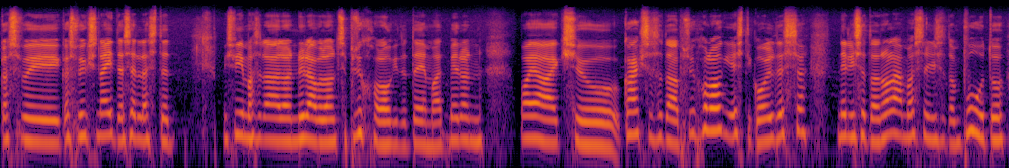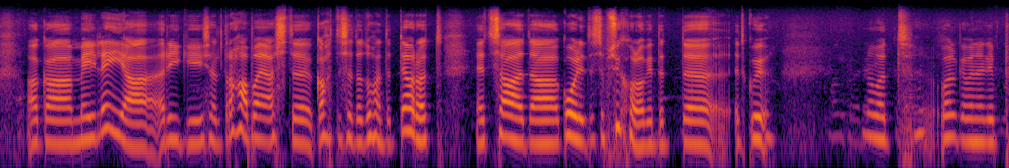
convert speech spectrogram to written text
kasvõi, kasvõi üks näide sellest, et mis viimasel ajal on üleval olnud see psühholoogide teema, et meil on vaja, eks ju, kaheksasada psühholoogi Eesti koolidesse. nelisada on olemas, nelisada on puudu, aga me ei leia riigi sealt rahapajast kahtesada tuhandet eurot, et saada koolidesse psühholoogid, et, et kui no vot, Valgevene lipp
